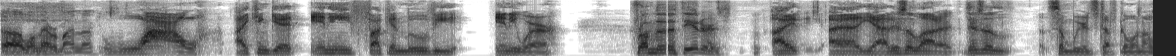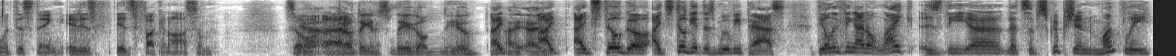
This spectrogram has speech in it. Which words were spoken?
Uh, well, never mind then. Wow. I can get any fucking movie anywhere. From the theaters. I, uh, yeah, there's a lot of, there's a, some weird stuff going on with this thing. It is, it's fucking awesome. So, Yeah, uh, I don't think it's legal. Do you? I, I, I, would still go. I'd still get this movie pass. The only thing I don't like is the uh, that subscription monthly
